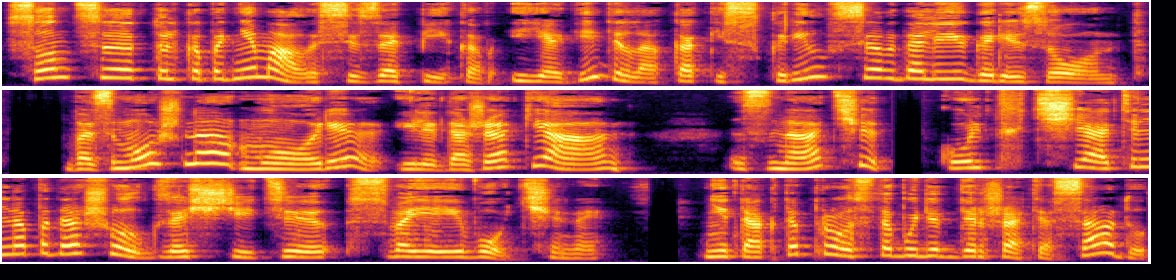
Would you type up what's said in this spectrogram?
Солнце только поднималось из-за пиков, и я видела, как искрился вдали горизонт. Возможно, море или даже океан. Значит, культ тщательно подошел к защите своей вотчины. Не так-то просто будет держать осаду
